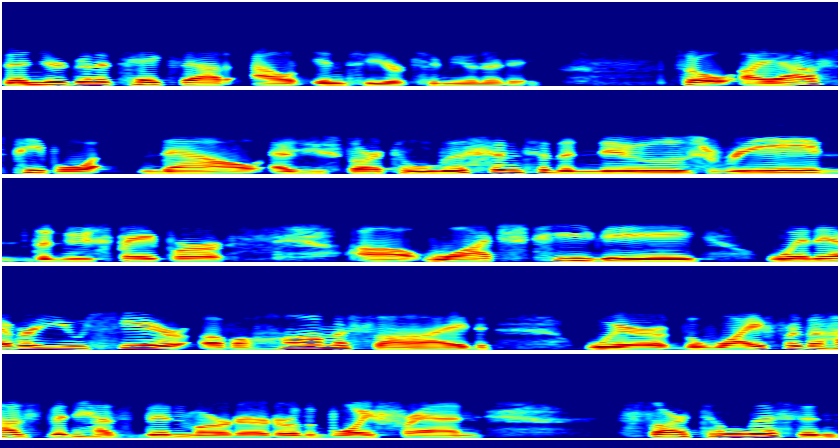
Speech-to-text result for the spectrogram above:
then you're going to take that out into your community. So I ask people now, as you start to listen to the news, read the newspaper, uh, watch TV, whenever you hear of a homicide where the wife or the husband has been murdered or the boyfriend, start to listen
